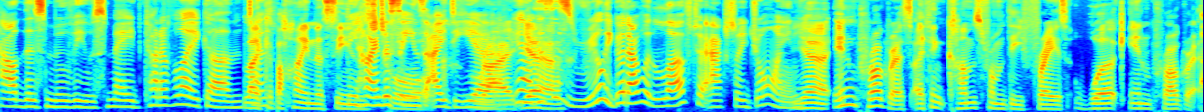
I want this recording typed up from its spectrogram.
how this movie was made, kind of like um Like a trans- behind the scenes behind the scenes talk. idea. Right. Yeah, yeah. this is really good. I would love to actually join. Yeah, in progress, I think comes from the phrase work in progress.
